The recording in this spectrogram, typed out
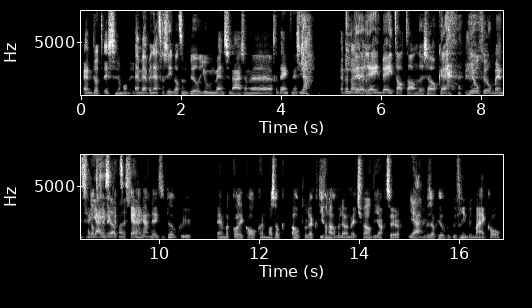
En dat is helemaal niet. En we hebben net gezien dat een biljoen mensen naar zijn uh, gedenkenis. Ja. En Iedereen weet dat dan dus ook, hè? Heel veel mensen. dat vind ik het erg aan deze docu. En Macaulay Culkin was ook hopelijk die van Home Alone, weet je wel, die acteur. Ja. Die was ook heel goed bevriend met Michael.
